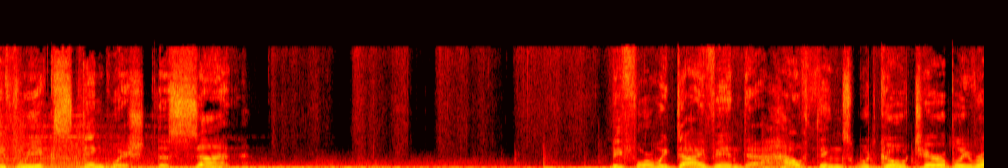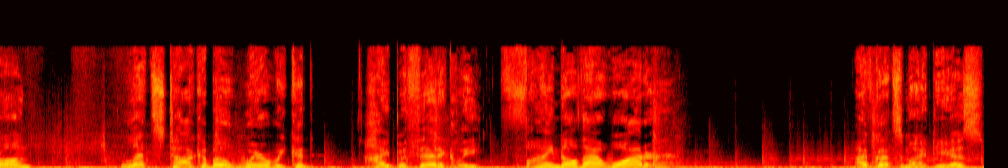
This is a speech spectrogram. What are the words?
if we extinguished the sun. Before we dive into how things would go terribly wrong, let's talk about where we could, hypothetically, find all that water. I've got some ideas.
